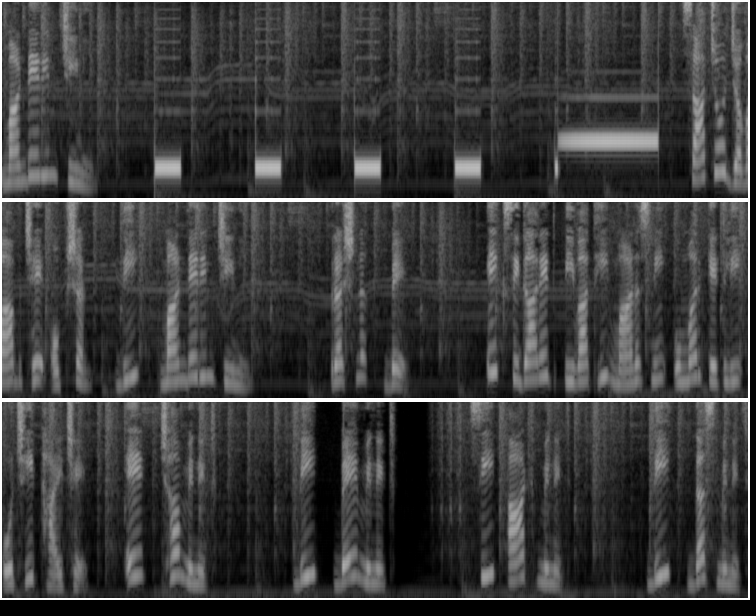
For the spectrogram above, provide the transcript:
Mandarin ચીની. સાચો જવાબ છે ઓપ્શન ડી માંડેરિન ચીની. પ્રશ્ન બે. એક સિગારેટ પીવાથી માણસની ઉંમર કેટલી ઓછી થાય છે? એ છ મિનિટ, બી બે મિનિટ સી આઠ મિનિટ ડી દસ મિનિટ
